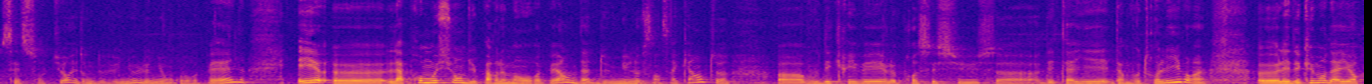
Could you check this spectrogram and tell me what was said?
cette structure est donc devenue l'Union européenne. Et euh, la promotion du Parlement européen date de 1950. Euh, vous décrivez le processus euh, détaillé dans votre livre. les documents d'ailleurs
